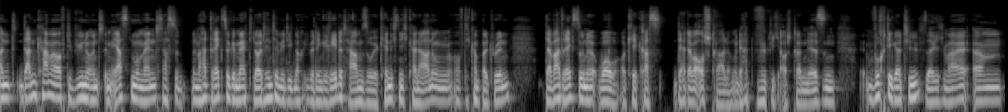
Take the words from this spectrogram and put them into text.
und dann kam er auf die Bühne und im ersten Moment hast du, man hat direkt so gemerkt, die Leute hinter mir, die noch über den geredet haben, so, kenne ich nicht, keine Ahnung, hoffentlich kommt bald drin. Da war direkt so eine, wow, okay, krass, der hat aber Ausstrahlung und der hat wirklich Ausstrahlung. Der ist ein wuchtiger Typ, sag ich mal. Ähm,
